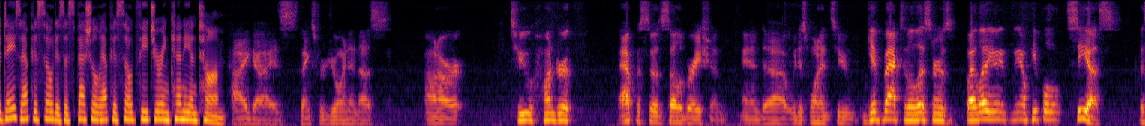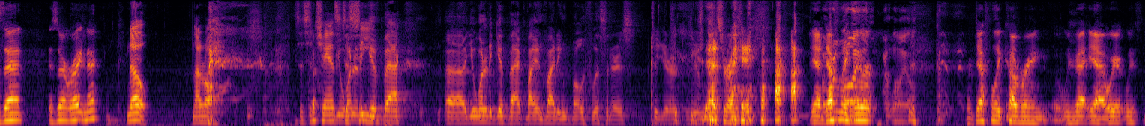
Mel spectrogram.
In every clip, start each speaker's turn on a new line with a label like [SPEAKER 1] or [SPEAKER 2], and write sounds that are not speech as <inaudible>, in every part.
[SPEAKER 1] Today's episode is a special episode featuring Kenny and Tom.
[SPEAKER 2] Hi, guys. Thanks for joining us on our 200th episode celebration. And uh, we just wanted to give back to the listeners by letting you know people see us. Is that is that right, Nick?
[SPEAKER 3] No, not at all. it's <laughs> just a chance
[SPEAKER 4] You
[SPEAKER 3] to
[SPEAKER 4] wanted
[SPEAKER 3] see.
[SPEAKER 4] to give back. Uh, you wanted to give back by inviting both listeners to your <laughs> Zoom.
[SPEAKER 2] That's right. <laughs> yeah,
[SPEAKER 5] But
[SPEAKER 2] definitely.
[SPEAKER 5] We're
[SPEAKER 2] We're,
[SPEAKER 5] loyal. We're loyal.
[SPEAKER 2] We're definitely covering. We've got, yeah, we're, we've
